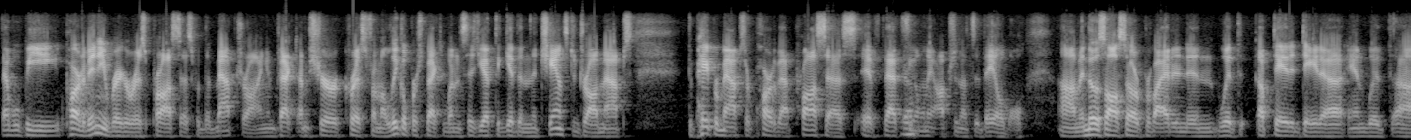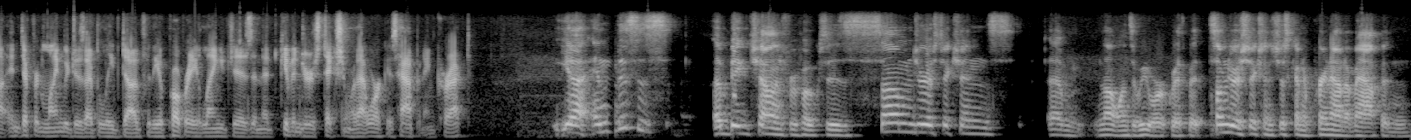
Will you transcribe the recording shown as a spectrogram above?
That will be part of any rigorous process with the map drawing. In fact, I'm sure Chris, from a legal perspective, when it says you have to give them the chance to draw maps, the paper maps are part of that process if that's yeah. the only option that's available. Um, and those also are provided in with updated data and with uh, in different languages, I believe, Doug, for the appropriate languages in the given jurisdiction where that work is happening. Correct? Yeah, and this is a big challenge for folks. Is some jurisdictions um, not ones that we work with, but some jurisdictions just kind of print out a map and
